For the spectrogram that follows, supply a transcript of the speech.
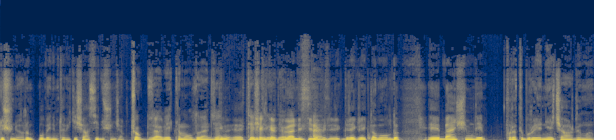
düşünüyorum. Bu benim tabii ki şahsi düşüncem. Çok güzel bir reklam oldu bence. Değil mi? Evet. Teşekkür ediyorum. mühendisliğine evet. direkt reklam oldu. Ee, ben şimdi Fırat'ı buraya niye çağırdığımı,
